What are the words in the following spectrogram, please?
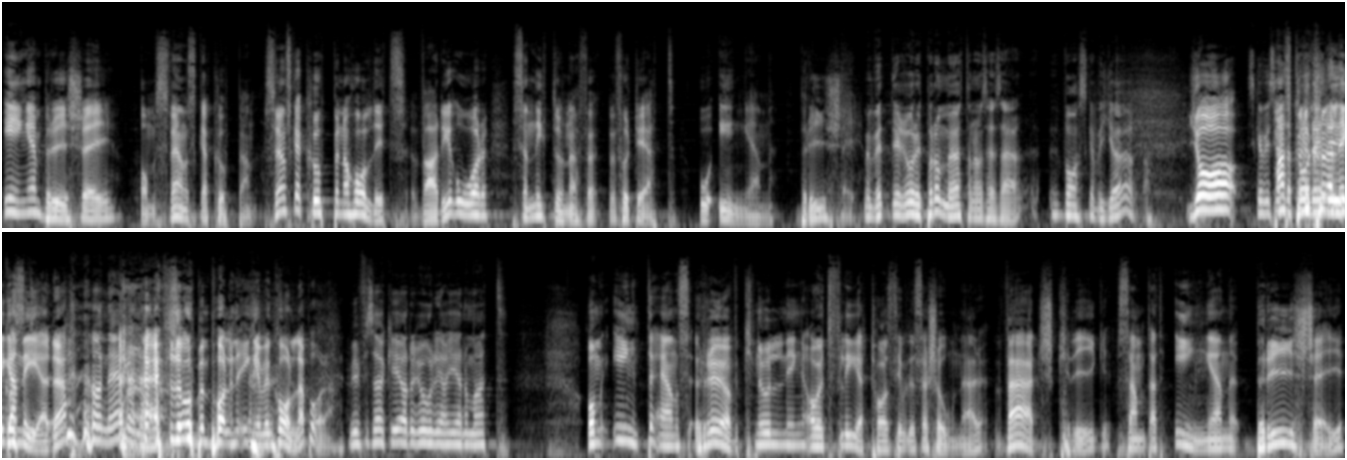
ingen bryr sig om Svenska kuppen. Svenska kuppen har hållits varje år sedan 1941 och ingen bryr sig. Men vet, det är roligt på de mötena de säger så här, vad ska vi göra? Ja, Ska vi man skulle kunna lägga kost- ner det. Ja, nej, nej, nej. Eftersom uppenbarligen ingen vill kolla på det. Vi försöker göra det roligare genom att... Om inte ens rövknullning av ett flertal civilisationer, världskrig samt att ingen bryr sig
